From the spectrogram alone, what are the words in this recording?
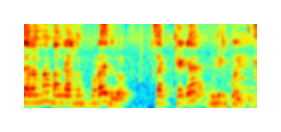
చూసారమ్మా బంగాళదుంప కూడా ఇదిగో చక్కగా ఉడికిపోయింది.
